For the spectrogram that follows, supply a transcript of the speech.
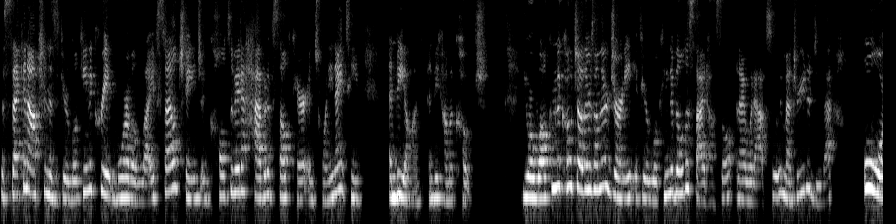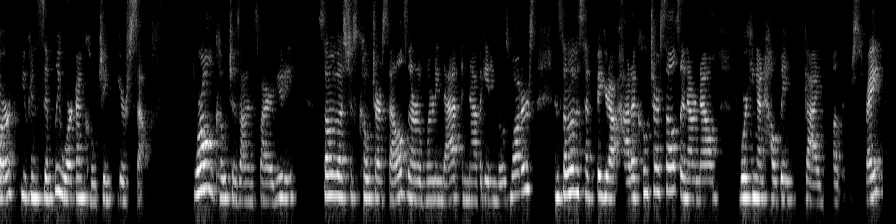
The second option is if you're looking to create more of a lifestyle change and cultivate a habit of self care in 2019 and beyond and become a coach. You are welcome to coach others on their journey if you're looking to build a side hustle, and I would absolutely mentor you to do that. Or you can simply work on coaching yourself we're all coaches on Inspire Beauty. Some of us just coach ourselves and are learning that and navigating those waters. And some of us have figured out how to coach ourselves and are now working on helping guide others, right?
